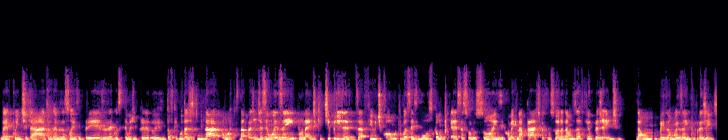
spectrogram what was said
né, com entidades, organizações, empresas, ecossistemas de empreendedorismo. Então, fiquei com vontade de me dar, dar para a gente assim, um exemplo né, de que tipo de desafio, de como que vocês buscam essas soluções e como é que na prática funciona. Dá um desafio para a gente. Dá um, perdão, um exemplo para gente.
